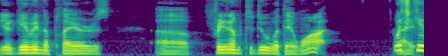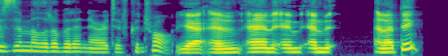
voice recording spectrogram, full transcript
you're giving the players uh, freedom to do what they want, which right? gives them a little bit of narrative control. Yeah, and and and and and I think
